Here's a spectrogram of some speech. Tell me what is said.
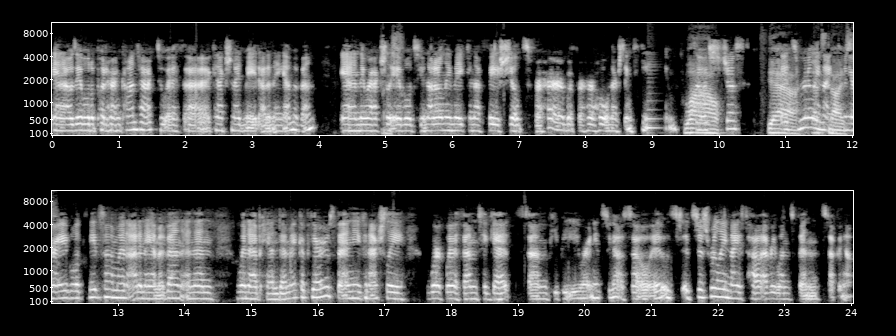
And I was able to put her in contact with a connection I'd made at an AM event and they were actually nice. able to not only make enough face shields for her, but for her whole nursing team. Wow. So it's just, yeah, it's really nice, nice, when you're able to meet someone at an AM event and then when a pandemic appears, then you can actually work with them to get some PPE where it needs to go. So it was, it's just really nice how everyone's been stepping up.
